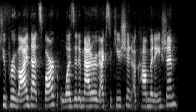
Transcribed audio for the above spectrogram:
to provide that spark? Was it a matter of execution, a combination?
